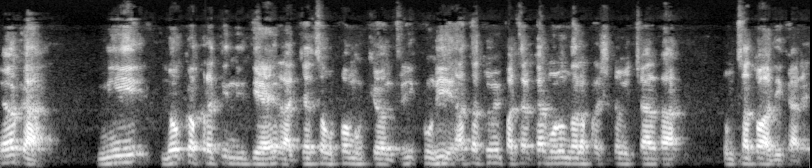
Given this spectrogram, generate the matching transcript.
का? मी लोकप्रतिनिधी आहे राज्याचा उपमुख्यमंत्री कुणी? आता तुम्ही पत्रकार म्हणून मला प्रश्न विचारता तुमचा तो अधिकार आहे.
